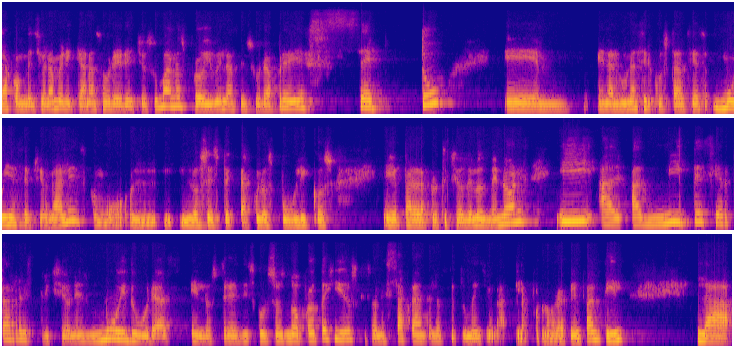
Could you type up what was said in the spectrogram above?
La Convención Americana sobre Derechos Humanos prohíbe la censura previa, excepto em, en algunas circunstancias muy excepcionales, como los espectáculos públicos eh, para la protección de los menores, y admite ciertas restricciones muy duras en los tres discursos no protegidos, que son exactamente los que tú mencionaste, la pornografía infantil, la,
